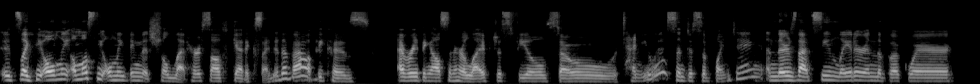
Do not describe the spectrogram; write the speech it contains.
it's like the only almost the only thing that she'll let herself get excited about because everything else in her life just feels so tenuous and disappointing. And there's that scene later in the book where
